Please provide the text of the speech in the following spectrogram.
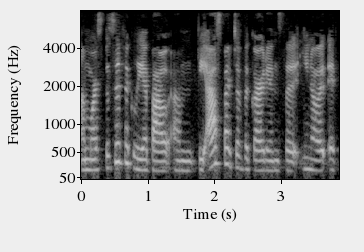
um, more specifically about um, the aspect of the gardens that, you know, it, it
